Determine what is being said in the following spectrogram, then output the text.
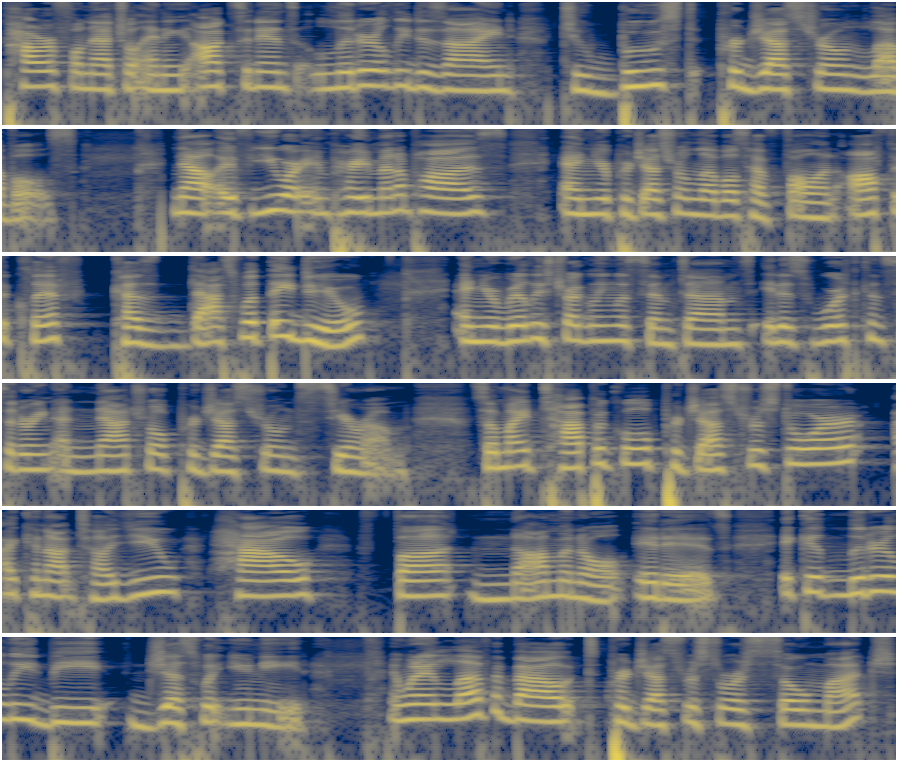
powerful natural antioxidants, literally designed to boost progesterone levels. Now, if you are in perimenopause and your progesterone levels have fallen off the cliff, because that's what they do, and you're really struggling with symptoms, it is worth considering a natural progesterone serum. So, my topical Progest Restore, I cannot tell you how phenomenal it is. It could literally be just what you need. And what I love about Progest Restore so much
